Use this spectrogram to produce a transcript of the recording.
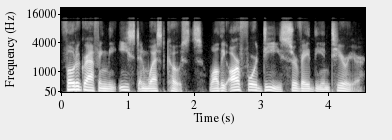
photographing the east and west coasts, while the R-4Ds surveyed the interior.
